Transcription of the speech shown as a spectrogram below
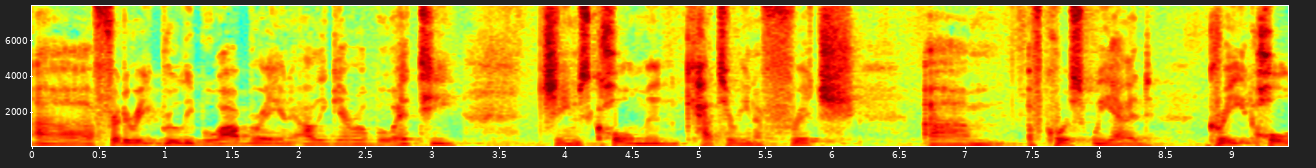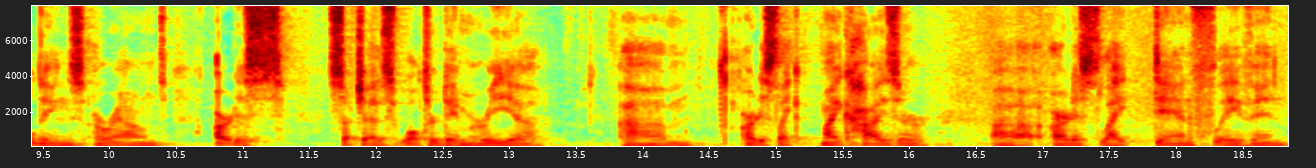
uh, Frederic Bruly Bouabré and Alighiero Boetti, James Coleman, Katharina Fritsch. Um, of course, we had great holdings around artists such as Walter de Maria, um, artists like Mike Heizer, uh, artists like Dan Flavin,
